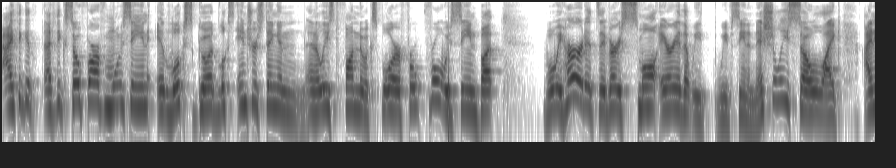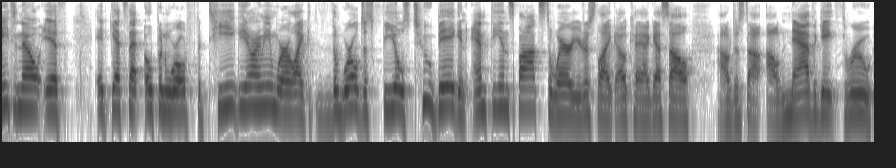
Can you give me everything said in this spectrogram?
I think it. I think so far from what we've seen, it looks good, looks interesting, and, and at least fun to explore for, for what we've seen. But what we heard, it's a very small area that we we've seen initially. So like, I need to know if it gets that open world fatigue. You know what I mean? Where like the world just feels too big and empty in spots to where you're just like, okay, I guess I'll I'll just uh, I'll navigate through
